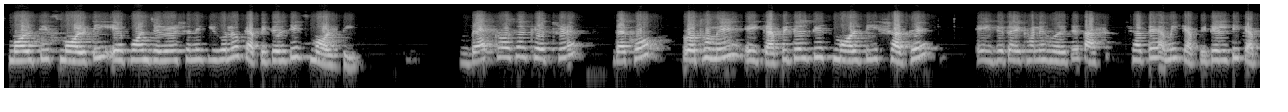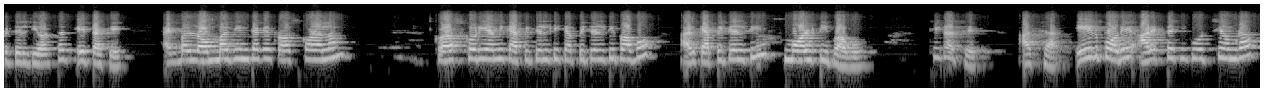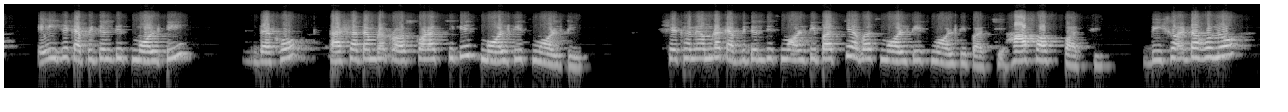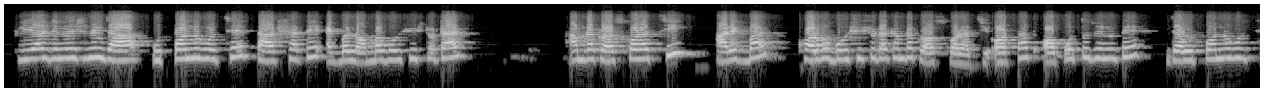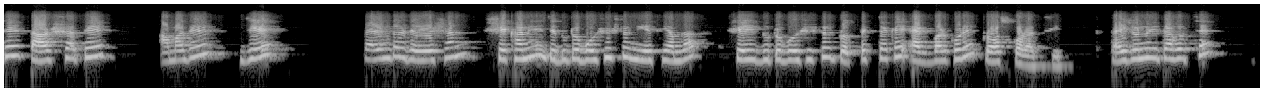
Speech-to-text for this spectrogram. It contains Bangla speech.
small T small T F one জেনারেশনে কি হলো? Capital T small T back ক্রসের ক্ষেত্রে দেখো, প্রথমে এই ক্যাপিটাল টি স্মল টির সাথে এই যেটা এখানে হয়েছে, তার সাথে আমি ক্যাপিটাল টি ক্যাপিটাল টি অর্থাৎ এটাকে। একবার লম্বা জিনটাকে ক্রস করালাম। ক্রস করি আমি ক্যাপিটাল টি ক্যাপিটাল টি পাবো আর ক্যাপিটাল টি স্মল টি পাবো। ঠিক আছে? আচ্ছা এরপরে আরেকটা কি করছি আমরা? এই যে ক্যাপিটাল টি স্মল টি দেখো, তার সাথে আমরা ক্রস করাচ্ছি কি? স্মল টি স্মল টি সেখানে আমরা ক্যাপিটাল টি স্মল টি পাচ্ছি, আবার স্মল টি স্মল টি পাচ্ছি। হাফ হাফ পাচ্ছি। বিষয়টা হলো ক্লিয়ার জেনারেশনে যা উৎপন্ন হচ্ছে, তার সাথে একবার লম্বা বৈশিষ্ট্যটার আমরা ক্রস করাচ্ছি, আরেকবার খর্ব বৈশিষ্ট্যটাকে আমরা ক্রস করাচ্ছি। অর্থাৎ অপত্য জেনুতে যা উৎপন্ন হচ্ছে, তার সাথে আমাদের যে প্যারেন্টাল জেনারেশন সেখানে যে দুটো বৈশিষ্ট্য নিয়েছি আমরা, সেই দুটো বৈশিষ্ট্যের প্রত্যেকটাকে একবার করে ক্রস করাচ্ছি। তাই জন্য এটা হচ্ছে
